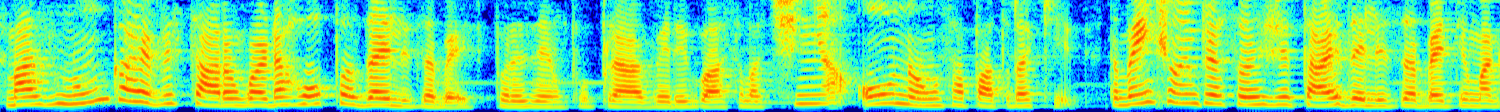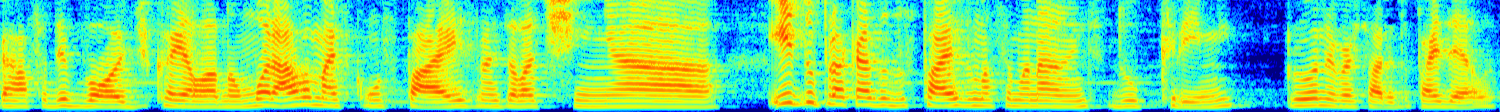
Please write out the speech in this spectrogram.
mas nunca revistaram guarda-roupas da Elizabeth, por exemplo, para averiguar se ela tinha ou não um sapato daqueles. Também tinham impressões digitais da Elizabeth em uma garrafa de vodka e ela não morava mais com os pais, mas ela tinha ido para casa dos pais uma semana antes do crime, pro aniversário do pai dela.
